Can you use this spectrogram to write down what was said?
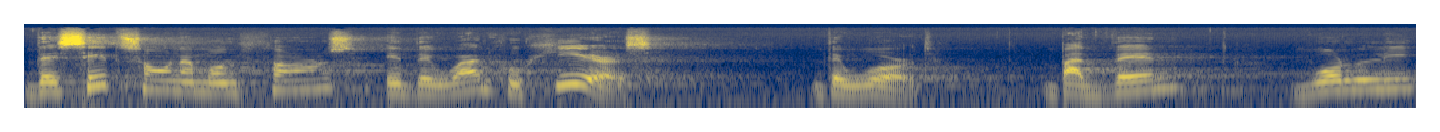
The seed sown among thorns is the one who hears the word, but then worldly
